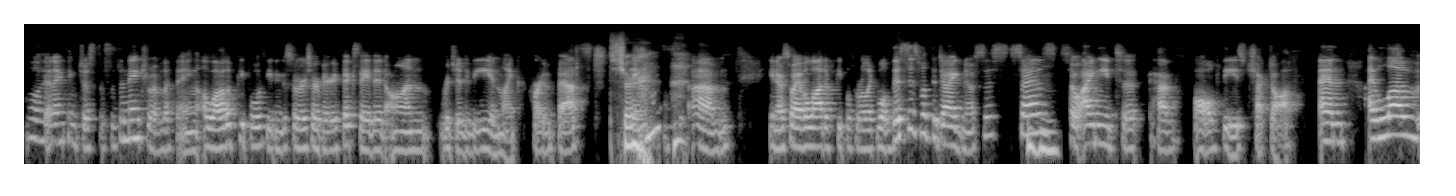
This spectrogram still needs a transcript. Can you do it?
well, and I think just this is the nature of the thing. A lot of people with eating disorders are very fixated on rigidity and like hard and fast Sure. things. Um, you know, so I have a lot of people who are like, well, this is what the diagnosis says. Mhm. So I need to have all of these checked off. And I love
